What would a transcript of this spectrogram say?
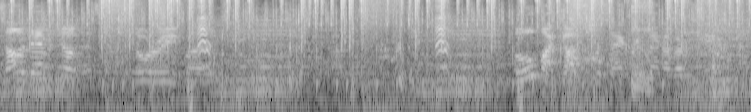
Solid damage up, that's the story, but Oh my god, this is the thing I've ever seen.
